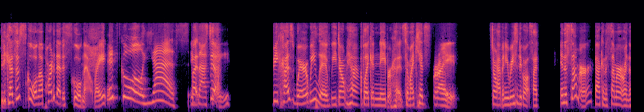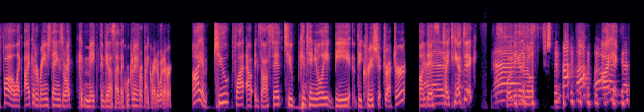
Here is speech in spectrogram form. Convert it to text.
because of school. Now, part of that is school now, right? It's school. Yes, But still, exactly. Because where we live, we don't have like a neighborhood. So my kids right. don't have any reason to go outside. In the summer, back in the summer or in the fall, like I could arrange things or I could make them get outside, like we're going for a bike ride or whatever. I am too flat out exhausted to continually be the cruise ship director on Yes. this Titanic floating in the middle. I have yes.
